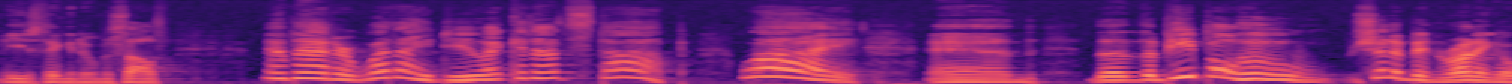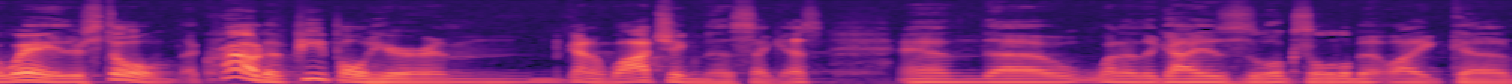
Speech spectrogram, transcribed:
he's thinking to himself, No matter what I do, I cannot stop. Why? And the the people who should have been running away, there's still a crowd of people here and kind of watching this, I guess. And uh, one of the guys looks a little bit like uh,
